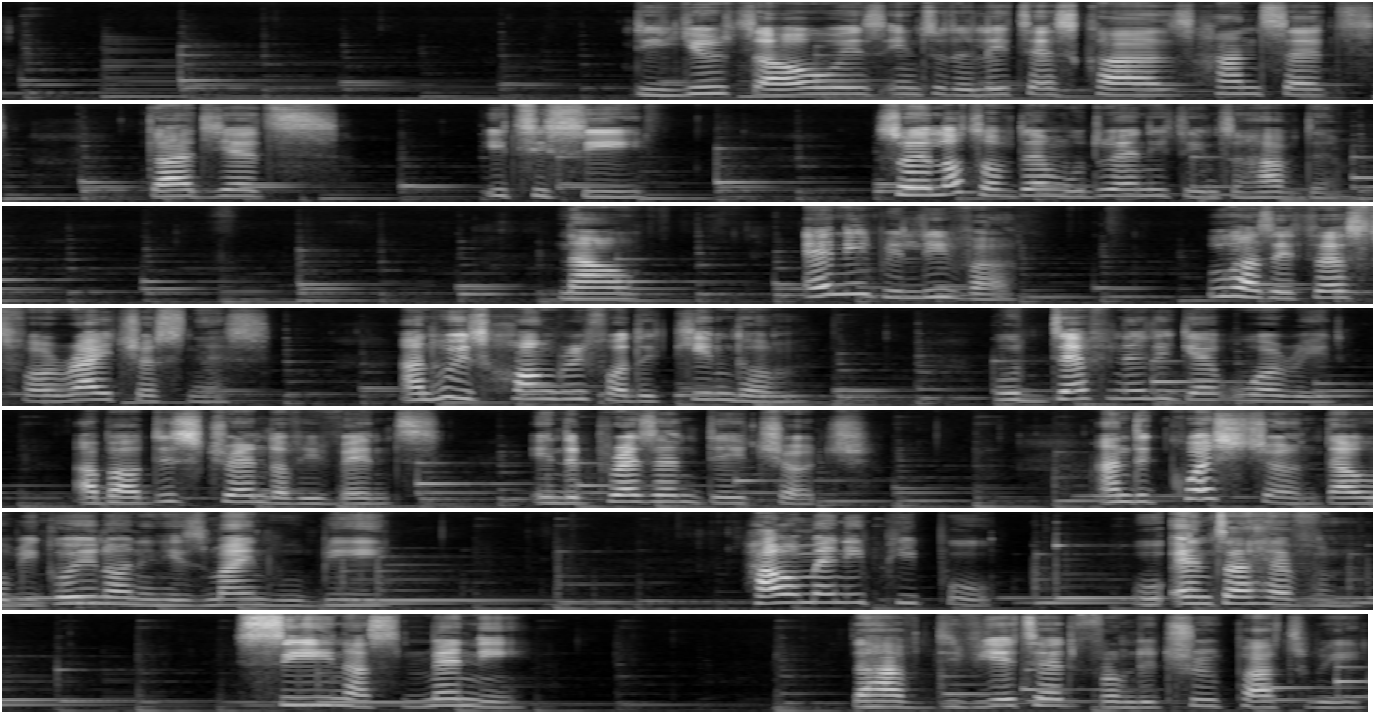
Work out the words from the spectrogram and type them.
the youths are always into the latest cars, handsets, gadgets, etc. So a lot of them will do anything to have them. Now, any believer who has a thirst for righteousness and who is hungry for the kingdom will definitely get worried about this trend of events in the present day church. And the question that will be going on in his mind will be how many people will enter heaven, seeing as many that have deviated from the true pathway?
